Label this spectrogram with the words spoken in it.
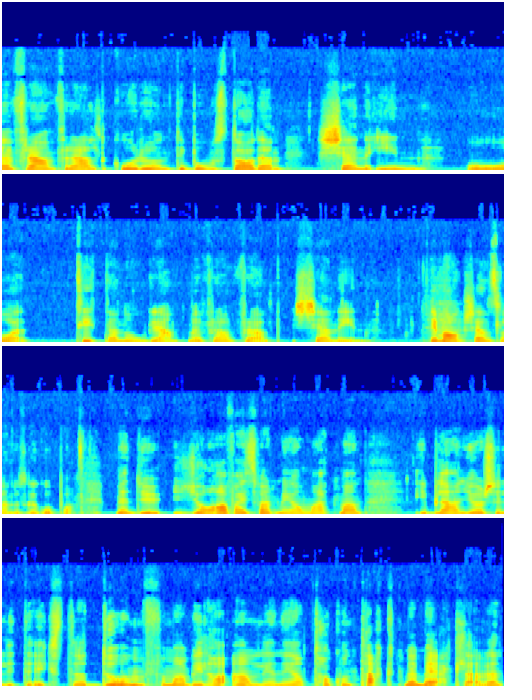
Men framförallt gå runt i bostaden, känn in och titta noggrant. Men framförallt känn in. Det är magkänslan du ska gå på. Men du, jag har faktiskt varit med om att man ibland gör sig lite extra dum för man vill ha anledning att ta kontakt med mäklaren.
